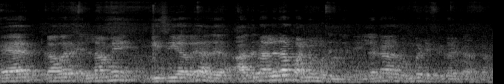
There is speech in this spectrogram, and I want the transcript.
ஹேர் கவர் எல்லாமே ஈஸியாகவே அது அதனால தான் பண்ண முடிஞ்சது. இல்லைன்னா ரொம்ப டிஃபிகல்ட்டாக இருக்கும்.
